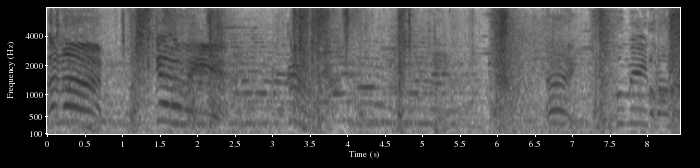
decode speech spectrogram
Alarm! Get over here! Hey! To me, brother!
